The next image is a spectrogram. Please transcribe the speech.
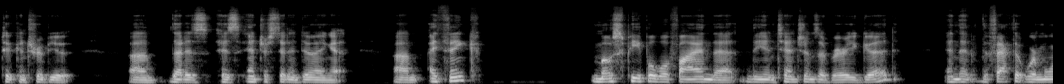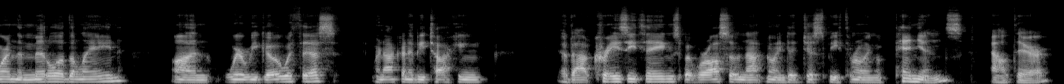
to contribute um, that is is interested in doing it. Um, I think most people will find that the intentions are very good, and that the fact that we're more in the middle of the lane on where we go with this we're not going to be talking about crazy things, but we're also not going to just be throwing opinions out there.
